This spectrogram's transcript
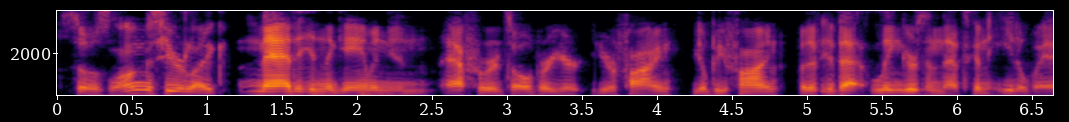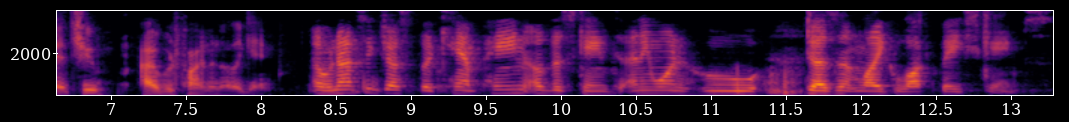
so as long as you're like mad in the game and you, after it's over, you're you're fine. You'll be fine. But if, if that lingers and that's going to eat away at you, I would find another game. I would not suggest the campaign of this game to anyone who doesn't like luck-based games.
